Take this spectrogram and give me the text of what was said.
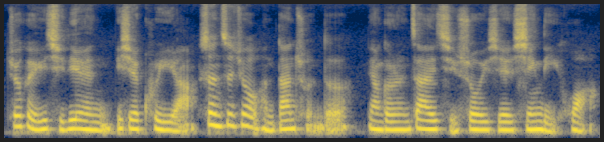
就可以一起练一些 Kriya，甚至就很单纯的两个人在一起说一些心里话。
